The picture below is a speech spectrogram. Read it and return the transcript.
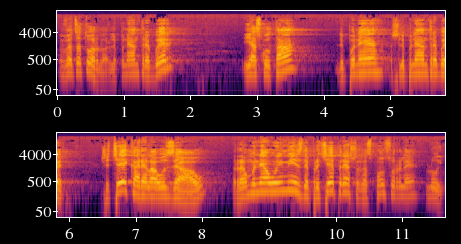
învățătorilor. Le punea întrebări, îi asculta, le punea și le punea întrebări. Și cei care l auzeau rămâneau uimiți de priceperea și răspunsurile lui.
